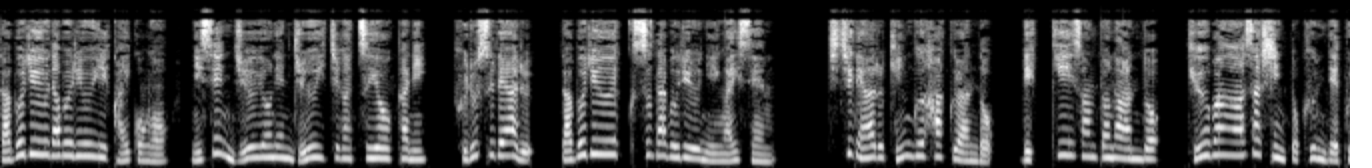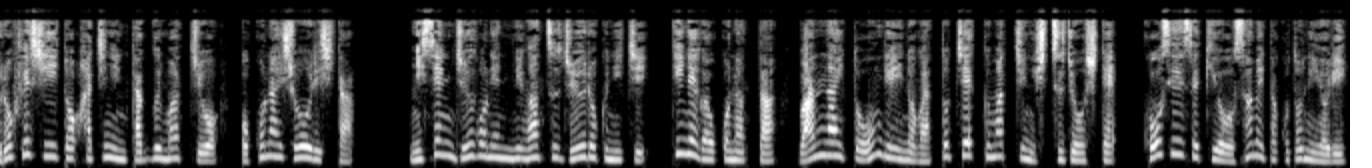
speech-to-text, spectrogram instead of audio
WWE 解雇後、2014年11月8日に、古巣である WXW に凱旋。父であるキングハクリッキー・サンタナキューバン・アサシンと組んでプロフェシート8人タッグマッチを行い勝利した。2015年2月16日、 TNA が行ったワンナイトオンリーのガットチェックマッチに出場して好成績を収めたことにより、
